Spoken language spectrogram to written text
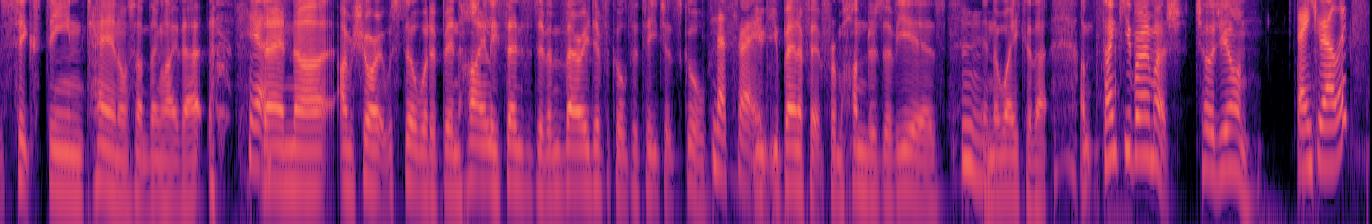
1610 or something like that, Yes. then uh, I'm sure it was still would have been highly sensitive and very difficult to teach at school. That's right. Mm. You, you benefit from hundreds of years in the wake of that. Um, thank you very much, Cho Ji-yeon. Thank you, Alex.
